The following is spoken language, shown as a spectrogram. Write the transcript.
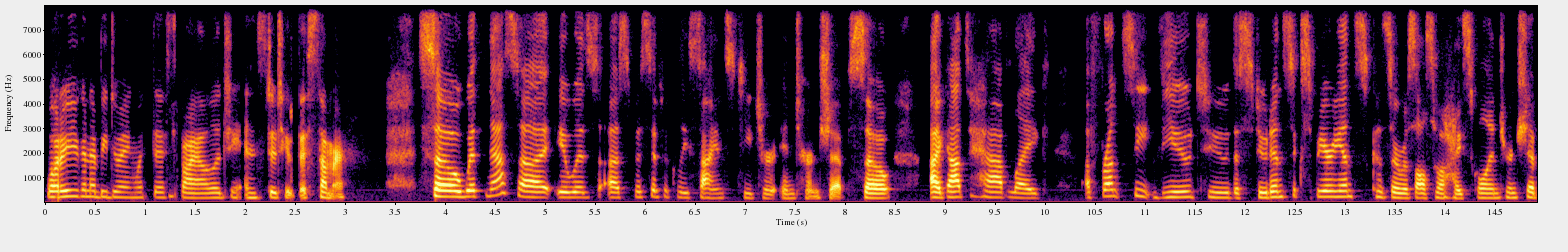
what are you going to be doing with this Biology Institute this summer? So with NASA, it was a specifically science teacher internship. So I got to have like a front seat view to the students' experience because there was also a high school internship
